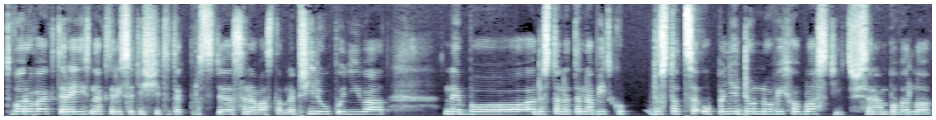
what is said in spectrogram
tvorové, který, na který se těšíte, tak prostě se na vás tam nepřijdou podívat, nebo dostanete nabídku dostat se úplně do nových oblastí, což se nám povedlo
